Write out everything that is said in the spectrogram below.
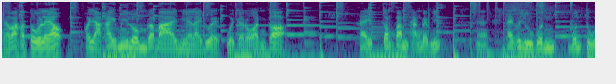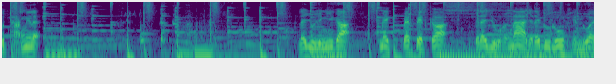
แต่ว่าเขาโตแล้วก็อยากให้มีลมระบายมีอะไรด้วย กลัวจะร้อนก็ ให้ต้องคว่ำถังแบบนี้ให้เขาอยู่บนบนตูดถังนี่แหละ และอยู่อย่างนี้ก็แม่แม่เป็ดก็จะได้อยู่ข้างหน้าจะได้ดูลูกเห็นด้วย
